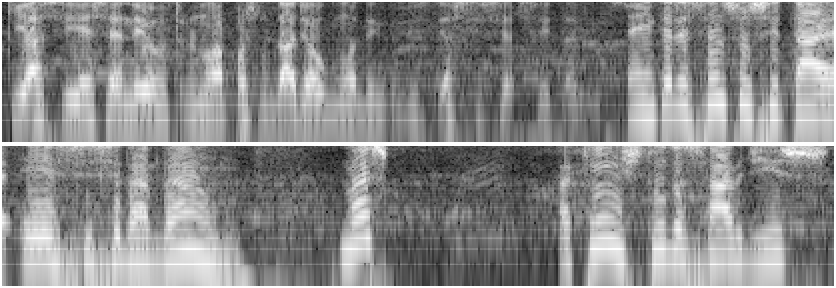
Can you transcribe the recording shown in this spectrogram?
que a ciência é neutra. Não há possibilidade alguma de, de aceitar isso. É interessante suscitar esse cidadão, mas a quem estuda sabe disso,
